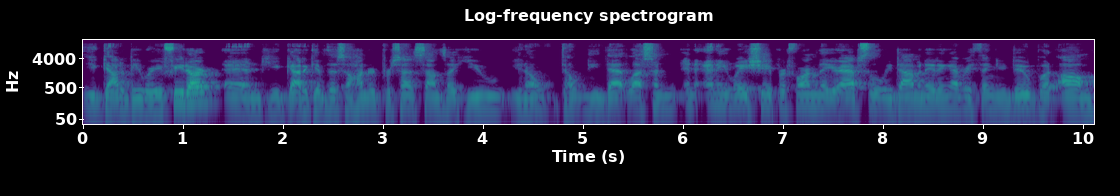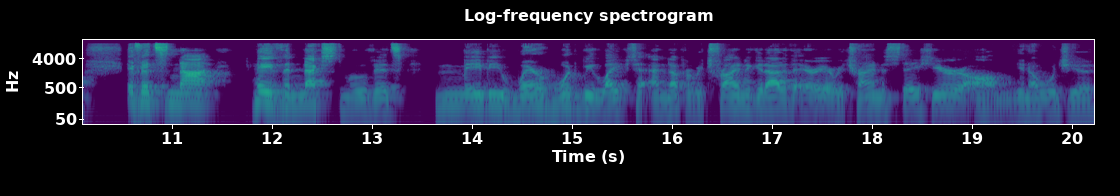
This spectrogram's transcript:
you got to be where your feet are and you got to give this 100%. Sounds like you, you know, don't need that lesson in any way, shape, or form that you're absolutely dominating everything you do. But um, if it's not, hey, the next move, it's maybe where would we like to end up? Are we trying to get out of the area? Are we trying to stay here? Um, you know, would you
